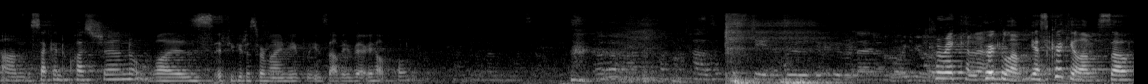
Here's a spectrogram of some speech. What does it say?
um, the second question was, if you could just remind me, please, that'll be very helpful. How's it sustainable if you rely on curriculum? Curriculum, yes, curriculum. So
